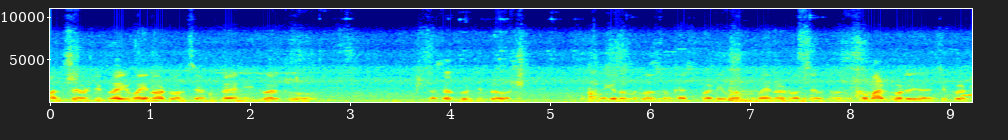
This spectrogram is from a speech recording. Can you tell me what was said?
One seventy five why not one seventy five అని ఇదివరకు ప్రసాద్ కూడా చెప్పేవాడు. జగనన్న కోసం కష్టపడి one why not one seventy five ఇంకో మాట కూడా చెప్పాడు.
